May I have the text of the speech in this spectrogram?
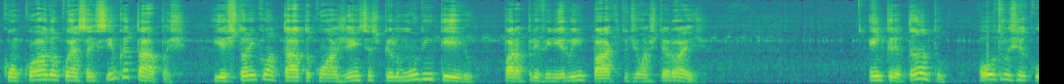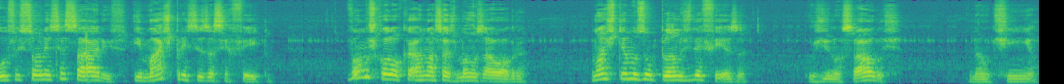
concordam com essas cinco etapas e estão em contato com agências pelo mundo inteiro para prevenir o impacto de um asteroide. Entretanto, outros recursos são necessários e mais precisa ser feito. Vamos colocar nossas mãos à obra. Nós temos um plano de defesa. Os dinossauros não tinham.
